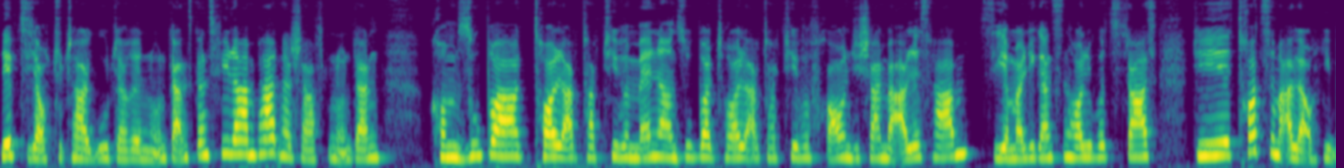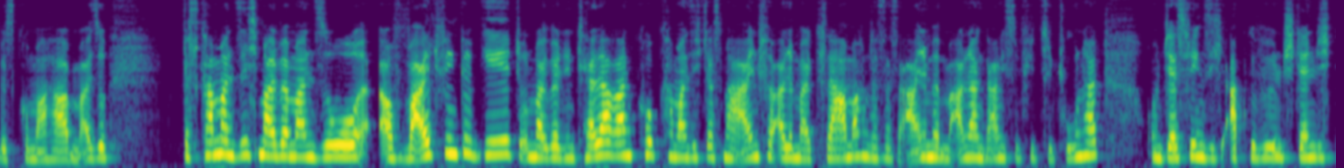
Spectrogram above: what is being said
lebt sich auch total gut darin und ganz, ganz viele haben Partnerschaften und dann kommen super toll attraktive Männer und super toll attraktive Frauen, die scheinbar alles haben. Siehe mal die ganzen Hollywood-Stars, die trotzdem alle auch Liebeskummer haben. Also das kann man sich mal, wenn man so auf Weitwinkel geht und mal über den Tellerrand guckt, kann man sich das mal ein für alle mal klar machen, dass das eine mit dem anderen gar nicht so viel zu tun hat und deswegen sich abgewöhnt, ständig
